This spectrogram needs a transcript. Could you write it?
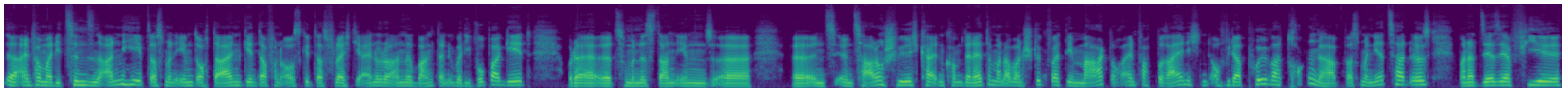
äh, einfach mal die Zinsen anhebt, dass man eben auch dahingehend davon ausgeht, dass vielleicht die eine oder andere Bank dann über die Wupper geht oder äh, zumindest dann eben äh, äh in, in Zahlungsschwierigkeiten kommt, dann hätte man aber ein Stück weit den Markt auch einfach bereinigt und auch wieder Pulver trocken gehabt. Was man jetzt hat ist, man hat sehr, sehr viel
